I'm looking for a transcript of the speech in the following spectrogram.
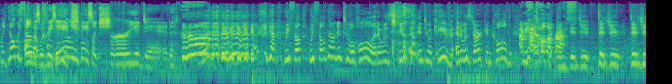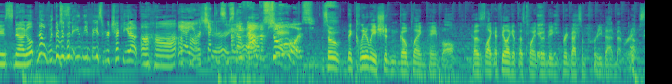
like, no, we found that this crazy alien base. Like, sure you did. yeah, we fell we fell down into a hole and it was you know, into a cave and it was dark and cold. And we had to hold our And breath. did you did you did you snuggle? No, there was an alien base. We were checking it out. Uh huh. Yeah, you were checking some We stuff out. found a I'm sword. So they clearly shouldn't go playing paintball because, like, I feel like at this point it would be bring back some pretty bad memories.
